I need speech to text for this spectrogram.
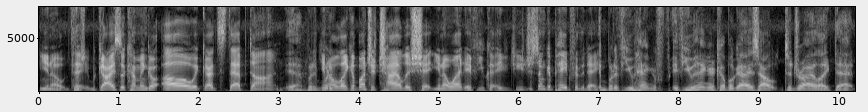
you know, the guys will come and go, oh, it got stepped on. Yeah, but- you but- know, like a bunch of childish shit. You know what? If you ca- you just don't get paid for the day. But if you hang if you hang a couple guys out to dry like that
